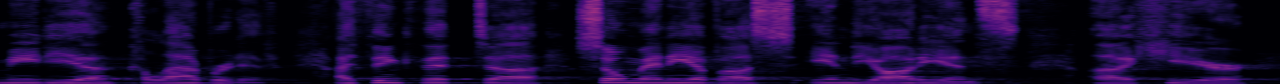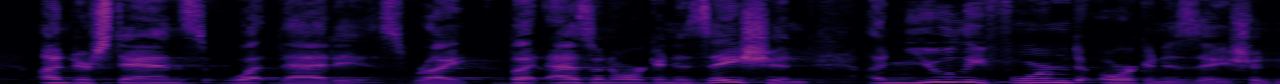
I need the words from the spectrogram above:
Media Collaborative? I think that uh, so many of us in the audience uh, here understands what that is, right? But as an organization, a newly formed organization,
